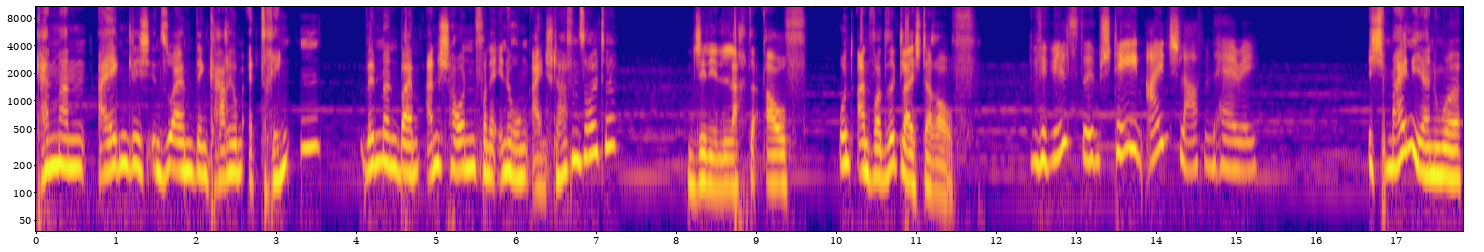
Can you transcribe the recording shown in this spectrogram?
Kann man eigentlich in so einem Denkarium ertrinken, wenn man beim Anschauen von Erinnerungen einschlafen sollte? Ginny lachte auf und antwortete gleich darauf. Wie willst du im Stehen einschlafen, Harry? Ich meine ja nur,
